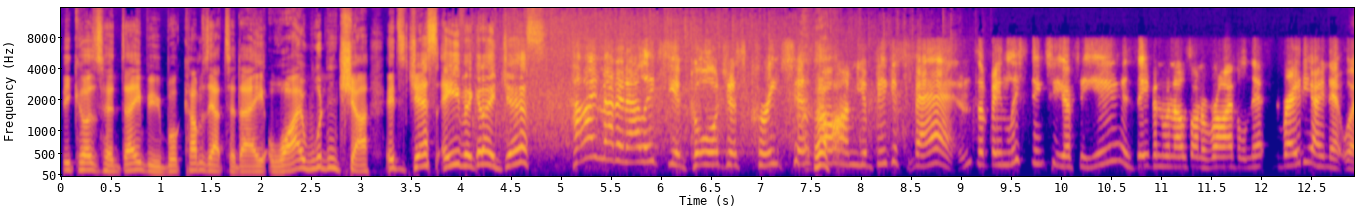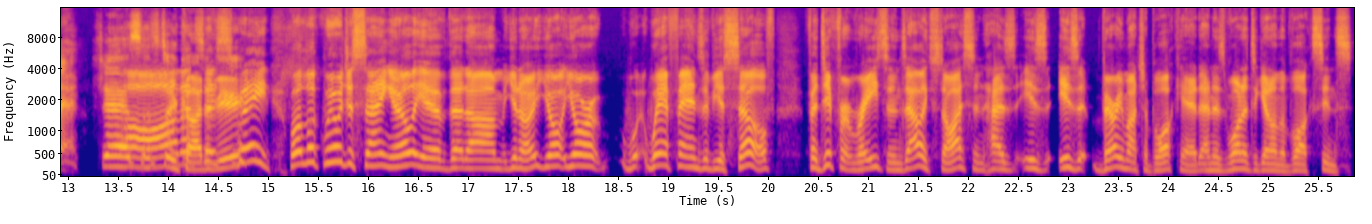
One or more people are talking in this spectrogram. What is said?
because her debut book comes out today. Why wouldn't ya? It's Jess Eva. G'day, Jess. Hi, Matt and Alex, you gorgeous creatures. Oh, I'm your biggest fans. I've been listening to you for years, even when I was on a rival net radio network. Jess, Aw, that's too kind so of you. Sweet. Well, look, we were just saying earlier that um, you know, you're you're we're fans of yourself for different reasons. Alex Dyson has is is very much a blockhead and has wanted to get on the block since.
